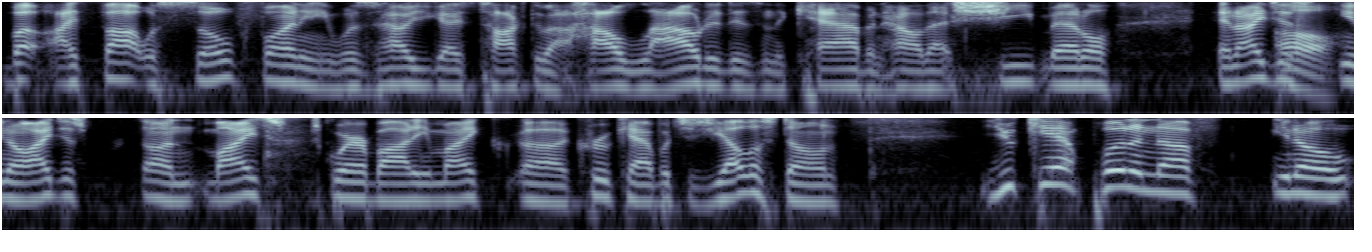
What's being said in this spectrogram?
but I thought was so funny was how you guys talked about how loud it is in the cab and how that sheet metal. And I just, Oh. you know, I just on my square body, my uh, crew cab, which is Yellowstone. You can't put enough, you know,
